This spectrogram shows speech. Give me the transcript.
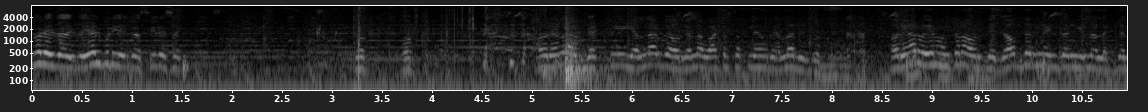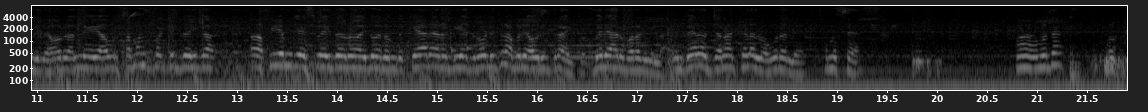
ನೋಡಿ, ಇದು ಇದು ಹೇಳ್ಬಿಡಿ ಈಗ ಸೀರಿಯಸ್ ಆಗಿ. Okay okay. ಅವರೆಲ್ಲ ಅವ್ರ ಜಟ್ಟಿ, ಎಲ್ಲರಿಗೂ ಅವ್ರಿಗೆಲ್ಲ ವಾಟರ್ ಸಪ್ಲೈ ಅವ್ರು ಎಲ್ಲರೂ ಇರಬೇಕು. ಅವ್ರು ಯಾರು ಏನು ಅಂತಾರೋ ಅವ್ರಿಗೆ ಜವಾಬ್ದಾರಿನೇ ಇಲ್ದಂಗೆ ಇಲ್ಲ ಲೆಕ್ಕದಲ್ಲಿದೆ. ಅವ್ರು ಅಲ್ಲಿ ಅವ್ರು ಸಂಬಂಧಪಟ್ಟಿದ್ದು ಈಗ P M J S Y ಇದ್ದವರು ಇದು ನಮ್ಮದು ಕೆ ಆರ್ ಆರ್ ಡಿ ಅದು ನೋಡಿದ್ರೆ ಅವ್ರಿಗೆ ಅವ್ರಿದ್ರೆ ಆಯಿತು. ಬೇರೆ ಯಾರು ಬರೋಂಗಿಲ್ಲ. ಇನ್ನು ಬೇರೆ ಜನ ಕೇಳಲ್ಲ ಊರಲ್ಲಿ? ಸಮಸ್ಯೆ. ಹಾಂ, ಮತ್ತೆ? ಓಕೆ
